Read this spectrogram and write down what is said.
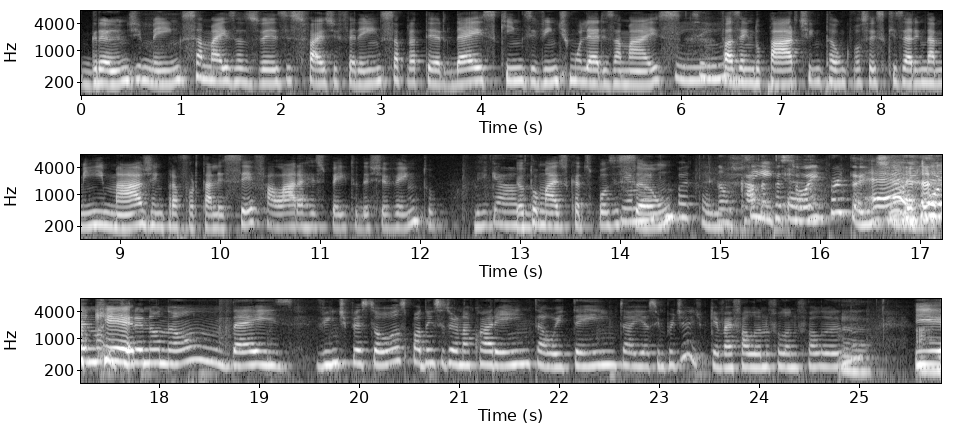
grande, imensa, mas às vezes faz diferença para ter 10, 15, 20 mulheres a mais Sim. fazendo parte, então, que vocês quiserem da minha imagem para fortalecer, falar a respeito deste evento, Obrigada. eu tô mais do que à E é disposição. muito importante. Não, cada Sim, pessoa é, é. importante. É, querendo, porque- querendo ou não, 10, 20 pessoas podem se tornar 40, 80 e assim por diante. Porque vai falando, falando, falando. É. E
